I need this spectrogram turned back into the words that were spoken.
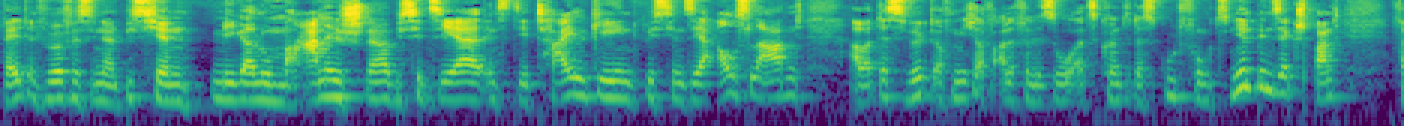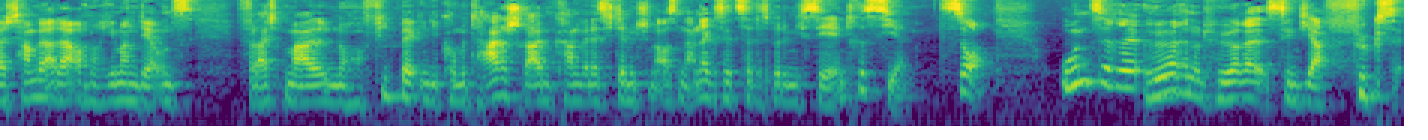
Weltentwürfe sind ein bisschen megalomanisch, ne? ein bisschen sehr ins Detail gehend, ein bisschen sehr ausladend, aber das wirkt auf mich auf alle Fälle so, als könnte das gut funktionieren. Bin sehr gespannt. Vielleicht haben wir da auch noch jemanden, der uns vielleicht mal noch Feedback in die Kommentare schreiben kann, wenn er sich damit schon auseinandergesetzt hat. Das würde mich sehr interessieren. So, Unsere Hörerinnen und Hörer sind ja Füchse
